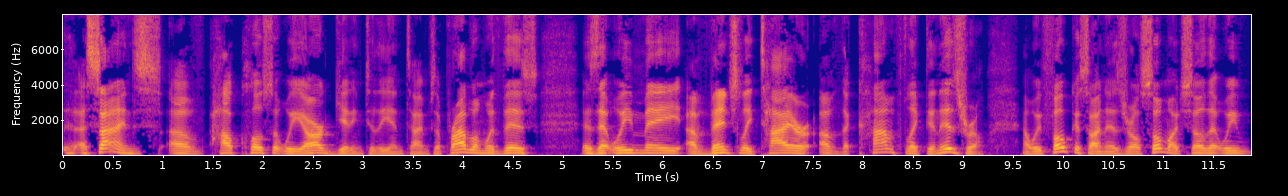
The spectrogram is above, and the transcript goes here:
a signs of how close that we are getting to the end times. The problem with this is that we may eventually tire of the conflict in Israel, and we focus on Israel so much so that we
